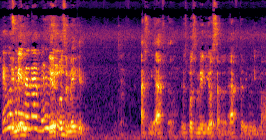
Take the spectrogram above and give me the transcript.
It wasn't even that busy. You're supposed to make it actually after. They're supposed to make your salad after they make my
